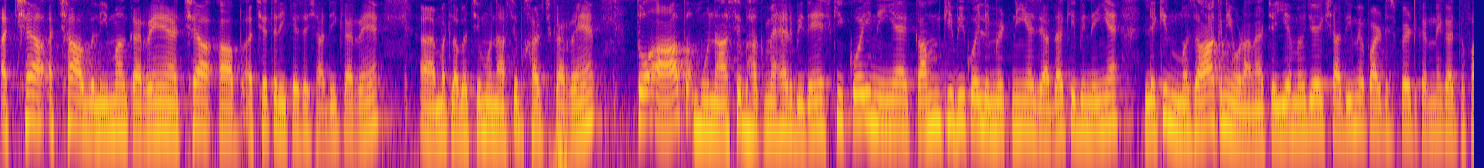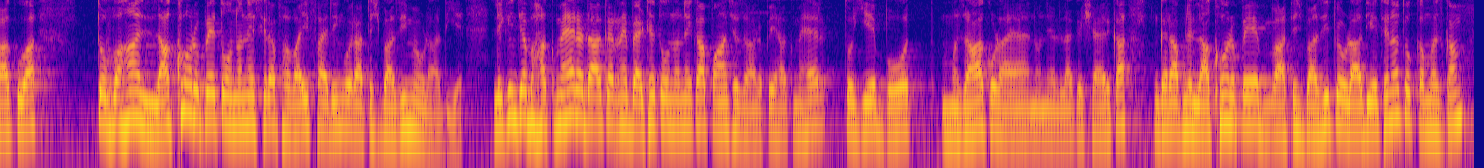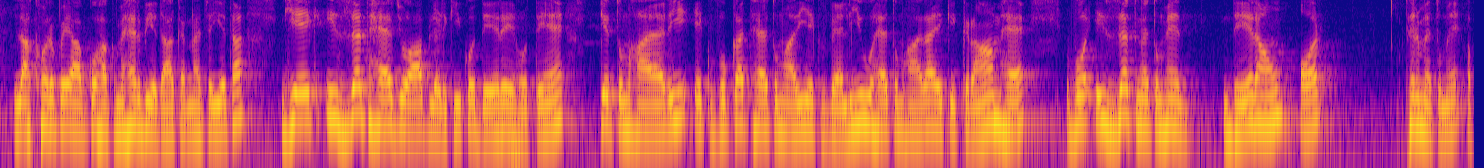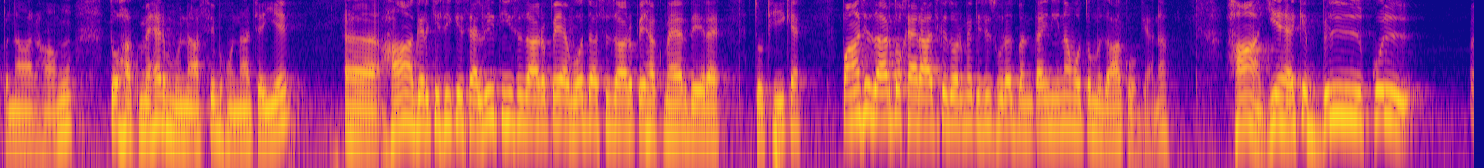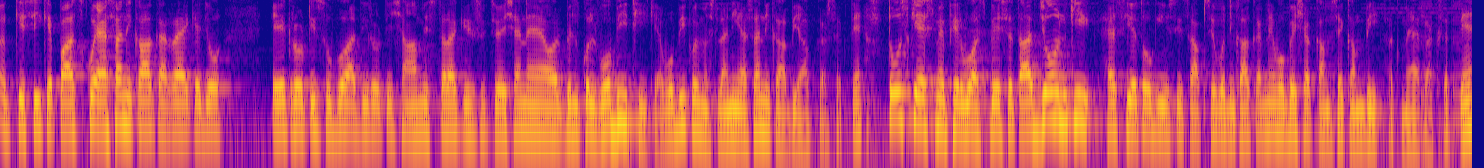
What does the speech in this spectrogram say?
اچھا اچھا ولیمہ کر رہے ہیں اچھا آپ اچھے طریقے سے شادی کر رہے ہیں مطلب اچھی مناسب خرچ کر رہے ہیں، تو آپ مناسب حق مہر بھی دیں۔ اس کی کوئی نہیں ہے، کم کی بھی کوئی لمٹ نہیں ہے، زیادہ کی بھی نہیں ہے، لیکن مذاق نہیں اڑانا چاہیے۔ مجھے ایک شادی میں پارٹیسپیٹ کرنے کا اتفاق ہوا، تو وہاں لاکھوں روپے تو انہوں نے صرف ہوائی فائرنگ اور آتش بازی میں اڑا دیے۔ لیکن جب حق مہر ادا کرنے بیٹھے تو انہوں نے کہا پانچ ہزار روپے حق مہر۔ تو یہ بہت مذاق اڑایا ہے انہوں نے اللہ کے شاعر کا۔ اگر آپ نے لاکھوں روپے آتش بازی پہ اڑا دیے تھے نا، تو کم از کم لاکھوں روپے آپ کو حق مہر بھی ادا کرنا چاہیے تھا۔ یہ ایک عزت ہے جو آپ لڑکی کو دے رہے ہوتے ہیں کہ تمہاری ایک وقت ہے، تمہاری ایک ویلیو ہے، تمہارا ایک اکرام ہے۔ وہ عزت میں تمہیں دے رہا ہوں اور پھر میں تمہیں اپنا رہا ہوں۔ تو حق مہر مناسب ہونا چاہیے۔ ہاں اگر کسی کی سیلری تیس ہزار روپے ہے، وہ دس ہزار روپے حق مہر دے رہا ہے، تو ٹھیک ہے۔ پانچ ہزار تو خیر آج کے دور میں کسی صورت بنتا ہی نہیں نا، وہ تو مذاق ہو گیا نا۔ ہاں یہ ہے کہ بالکل کسی کے پاس کوئی ایسا نکاح کر رہا ہے کہ جو ایک روٹی صبح، آدھی روٹی شام، اس طرح کی سچویشن ہے اور بالکل وہ بھی ٹھیک ہے، وہ بھی کوئی مسئلہ نہیں، ایسا نکاح بھی آپ کر سکتے ہیں۔ تو اس کیس میں پھر وہ حسب استطاعت، جو ان کی حیثیت ہوگی اس حساب سے وہ نکاح کرنے، وہ بے شک کم سے کم بھی حق مہر رکھ سکتے ہیں۔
